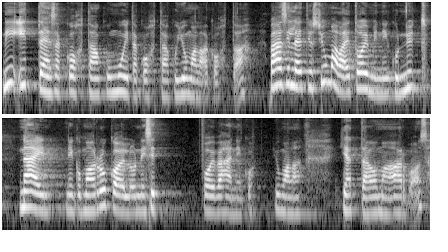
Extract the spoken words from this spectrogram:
Niin itteensä kohtaan kuin muita kohtaan kuin Jumalaa kohtaan. Vähän silleen, että jos Jumala ei toimi niin kuin nyt näin, niin kuin mä oon rukoillut, niin sit voi vähän niin kuin Jumala jättää omaa arvoonsa.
